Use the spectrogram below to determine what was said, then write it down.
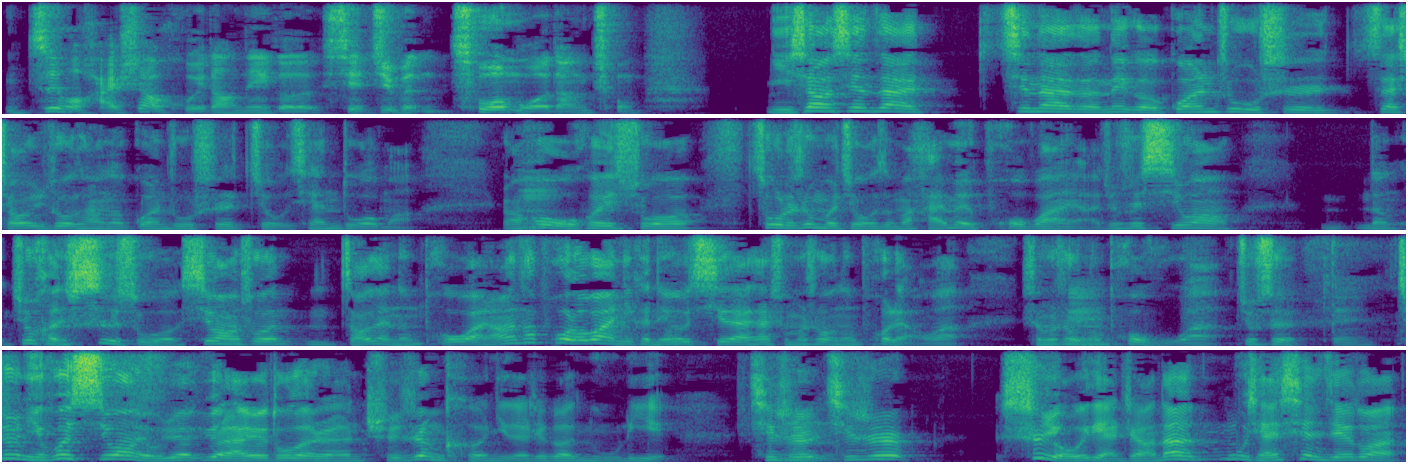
你最后还是要回到那个写剧本搓磨当中。你像现在现在的那个关注是在小宇宙上的关注是九千多嘛，然后我会说做了这么久，怎么还没破万呀？就是希望能就很世俗，希望说早点能破万，然后他破了万，你肯定又期待他什么时候能破两万。什么时候能破五万？就是，对，就是你会希望有越越来越多的人去认可你的这个努力。其实其实是有一点这样，但目前现阶段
